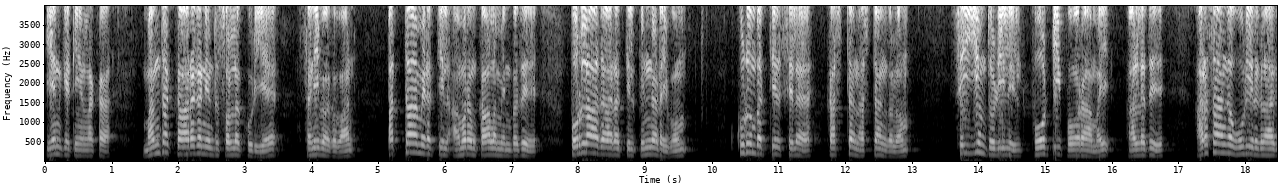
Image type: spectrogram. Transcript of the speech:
ஏன்னு கேட்டீங்கன்னாக்கா மந்தக்காரகன் என்று சொல்லக்கூடிய சனி பகவான் பத்தாம் இடத்தில் அமரும் காலம் என்பது பொருளாதாரத்தில் பின்னடைவும் குடும்பத்தில் சில கஷ்ட நஷ்டங்களும் செய்யும் தொழிலில் போட்டி போராமை அல்லது அரசாங்க ஊழியர்களாக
